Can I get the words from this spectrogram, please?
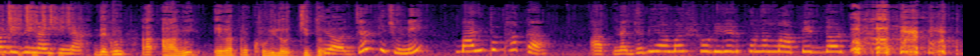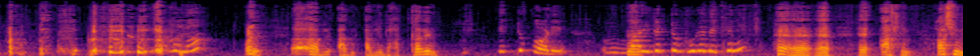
অরিজিনাল কিনা। দেখুন আমি এ ব্যাপারে খুবই লজ্জিত। লজ্জার কিছু নেই বাড়ি তো ফাঁকা। আপনার যদি আমার শরীরের কোনো মাপের দরকার হলো? আপনি ভাত খাবেন? একটু পরে। বাড়িটা একটু ঘুরে দেখে নি হ্যাঁ হ্যাঁ হ্যাঁ হ্যাঁ আসুন আসুন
